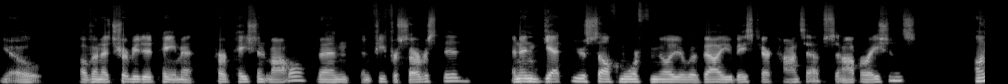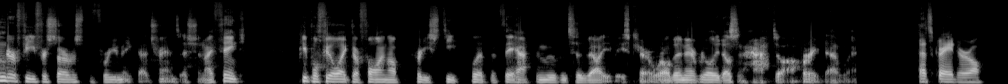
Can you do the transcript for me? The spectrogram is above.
you know, of an attributed payment per patient model than than fee for service did, and then get yourself more familiar with value based care concepts and operations under fee for service before you make that transition. I think people feel like they're falling off a pretty steep cliff if they have to move into the value based care world, and it really doesn't have to operate that way. That's great, Earl.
